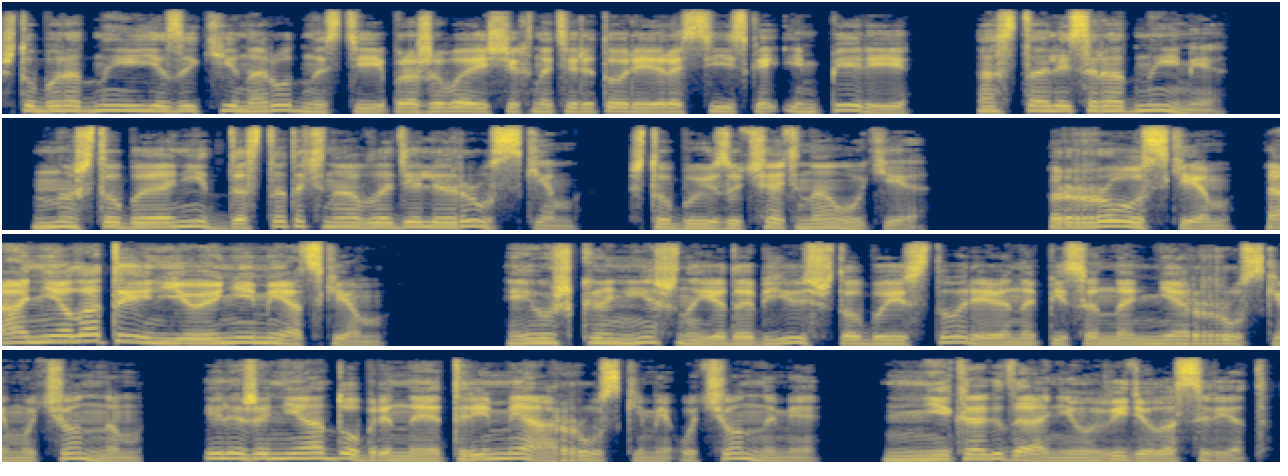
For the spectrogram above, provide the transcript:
Чтобы родные языки народностей, проживающих на территории Российской империи, остались родными, но чтобы они достаточно овладели русским, чтобы изучать науки. Русским, а не латынью и немецким. И уж, конечно, я добьюсь, чтобы история, написанная не русским ученым, или же не одобренная тремя русскими учеными, никогда не увидела свет.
